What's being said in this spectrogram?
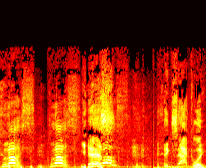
plus, plus. Yes. plus. exactly.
